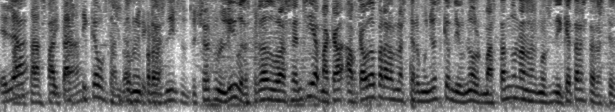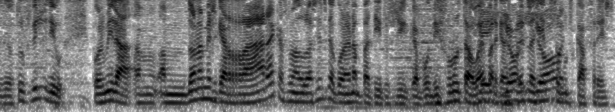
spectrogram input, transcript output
Ella, Fantàstica. fantàstica, us torno Fantàstica. per les nits, tot això és un liu. Després de l'adolescència, acabo de parlar amb l'Ester Muñoz, que em diu, no, m'estan donant els meus dic, què tal estàs, els teus fills diu, doncs pues mira, em, em dona més guerra ara, que són adolescents, que quan eren petits, o sigui, que disfruteu, eh, perquè després la gent som uns cafres.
